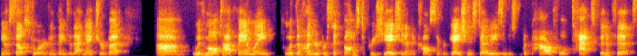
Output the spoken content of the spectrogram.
you know, self storage and things of that nature, but um, with multifamily, with the 100% bonus depreciation and the cost segregation studies and just the powerful tax benefits,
